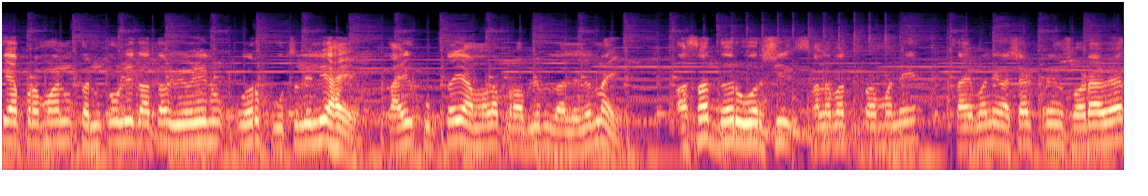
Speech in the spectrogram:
त्याप्रमाणे कणकवलीत आता वेळेवर पोचलेली आहे. काही कुठचाही आम्हाला प्रॉब्लेम झालेला नाही. असा दरवर्षी सालाबादप्रमाणे साहेबांनी अशा ट्रेन सोडाव्यात.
